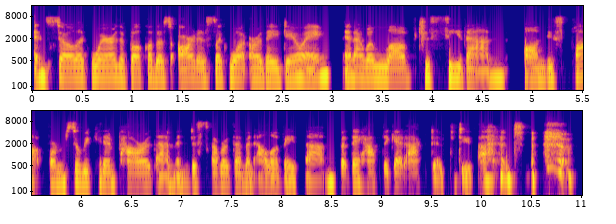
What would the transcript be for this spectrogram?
And so, like, where are the bulk of those artists? Like, what are they doing? And I would love to see them on these platforms so we could empower them and discover them and elevate them. But they have to get active to do that.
